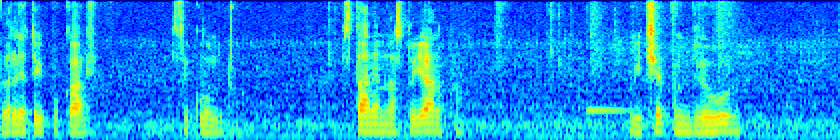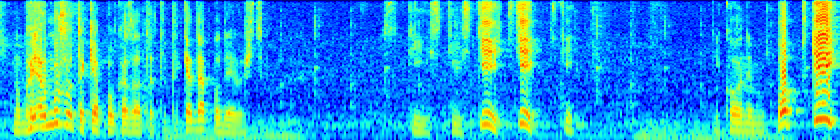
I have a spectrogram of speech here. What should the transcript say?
Зараз я тобі покажу. Секундочку. Станемо на стоянку. Відчепимо двигун. Ну бо я можу таке показати, ти таке де подивишся. Стій, стій, стій, стій, стій. Нікого не Оп, стій!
